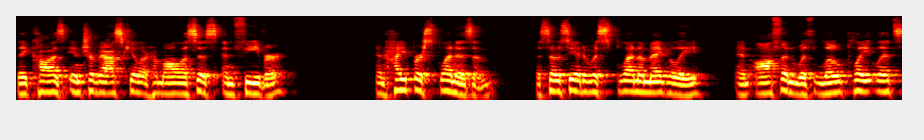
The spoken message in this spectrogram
They cause intravascular hemolysis and fever. And hypersplenism, associated with splenomegaly and often with low platelets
